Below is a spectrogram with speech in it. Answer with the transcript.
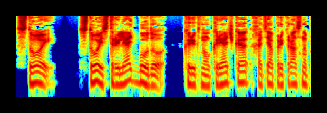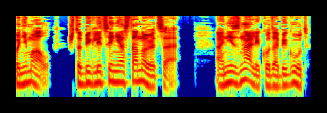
«Стой! Стой, стрелять буду!» — крикнул Крячка, хотя прекрасно понимал, что беглецы не остановятся. Они знали, куда бегут,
